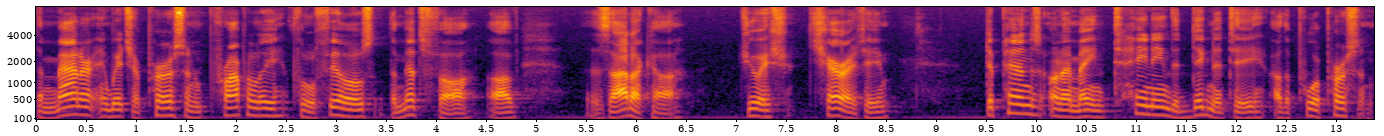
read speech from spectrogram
the manner in which a person properly fulfills the mitzvah of tzedakah, Jewish charity, depends on maintaining the dignity of the poor person.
